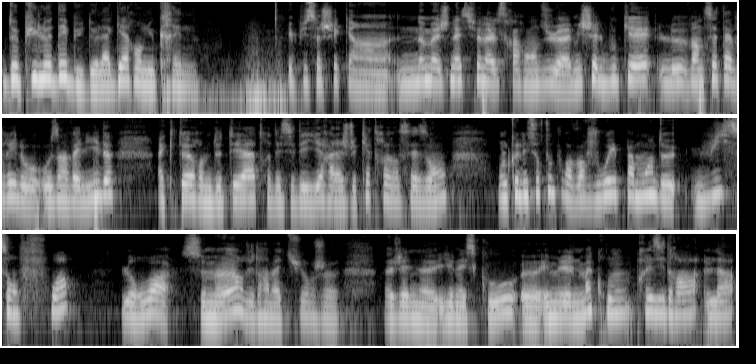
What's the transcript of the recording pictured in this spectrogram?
depuis le début de la guerre en Ukraine. Et puis sachez qu'un hommage national sera rendu à Michel Bouquet le 27 avril aux, Invalides, acteur, homme de théâtre décédé hier à l'âge de 96 ans. On le connaît surtout pour avoir joué pas moins de 800 fois le roi se meurt du dramaturge Eugène Ionesco. Euh, Emmanuel Macron présidera la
